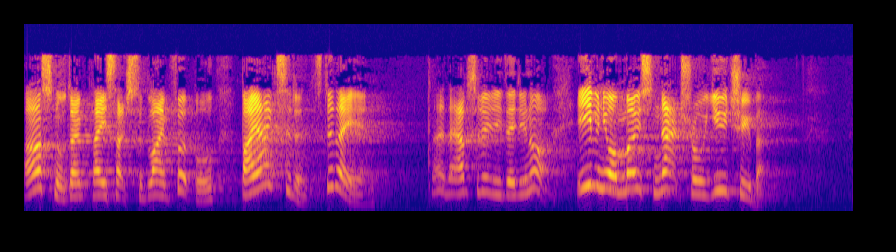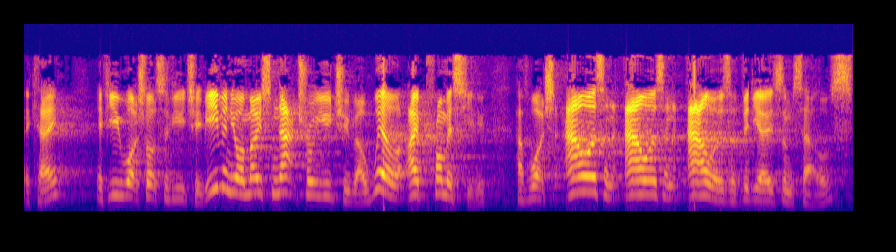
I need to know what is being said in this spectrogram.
Arsenal don't play such sublime football by accident, do they, Ian? No, absolutely, they do not. Even your most natural YouTuber, okay, if you watch lots of YouTube, even your most natural YouTuber will, I promise you, have watched hours and hours and hours of videos themselves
